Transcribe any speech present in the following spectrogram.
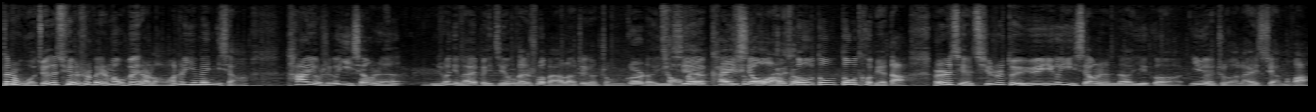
但是我觉得确实，为什么我问一下老王，是因为你想，他又是个异乡人，你说你来北京，咱说白了，这个整个的一些开销啊都都都特别大，而且其实对于一个异乡人的一个音乐者来讲的话。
